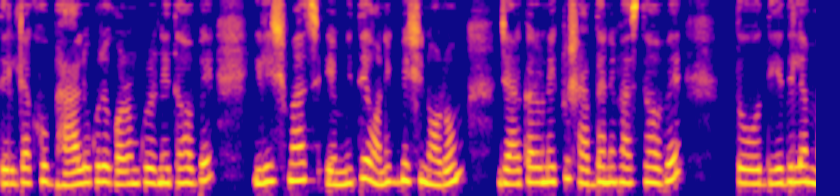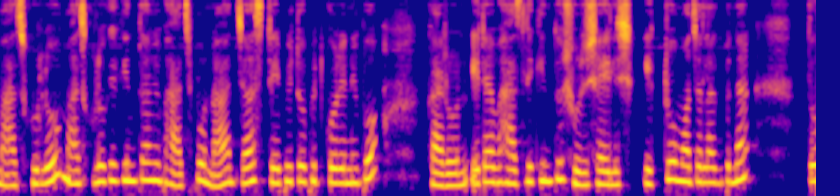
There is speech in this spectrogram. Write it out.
তেলটা খুব ভালো করে গরম করে নিতে হবে। ইলিশ মাছ এমনিতে অনেক বেশি নরম, যার কারণে একটু সাবধানে ভাজতে হবে। তো দিয়ে দিলাম মাছগুলো। মাছগুলোকে কিন্তু আমি ভাজবো না, জাস্ট টেপিট ওপিট করে নিব। কারণ এটা ভাজলে কিন্তু সরিষা ইলিশ একটুও মজা লাগবে না। তো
